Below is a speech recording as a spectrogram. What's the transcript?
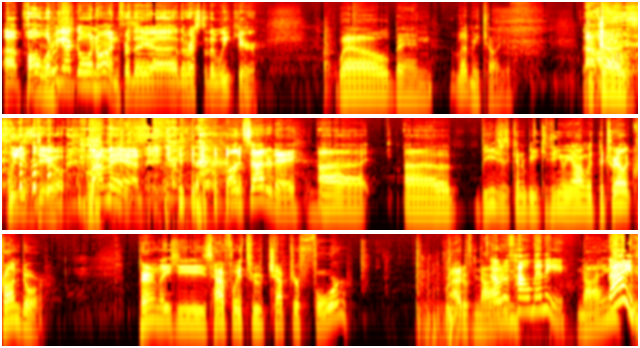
Uh, Paul, what do we got going on for the uh, the rest of the week here? Well, Ben, let me tell you. Oh, please do, my man. on Saturday, uh, uh, Beej is going to be continuing on with Betrayal at Krondor. Apparently, he's halfway through chapter four out of nine. Out of how many? Nine. Nine.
